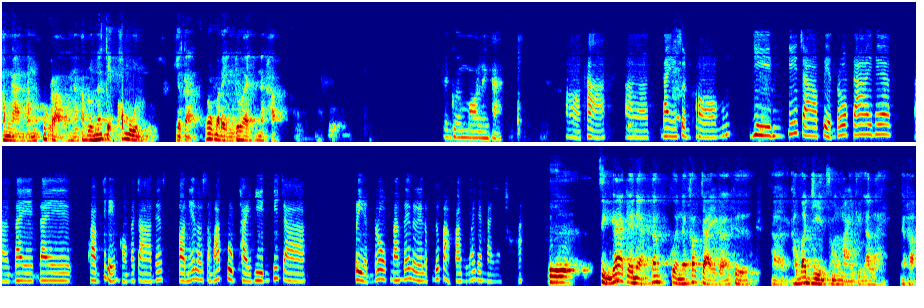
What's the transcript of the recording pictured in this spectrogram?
ทำงานของพวกเรานะครับรวมทั้งเก็บข้อมูลเกี่ยวกับโรคมะเร็งด้วยนะครับเป็นกวงมอลเลยค่ะอ๋อค่ะเอ่อในส่วนของยีนที่จะเปลี่ยนโรคได้เนี่ยเอ่อในในความคิดเห็นของอาจารย์เนี่ยตอนนี้เราสามารถปลูกถ่ายยีนที่จะเปลี่ยนโรคนั้นได้เลยหรือเปล่าคะหรือว่ายังไงอะคะคือ สิ่งแรกเลยเนี่ยต้องควรจะเข้าใจก่อนก็คืออ่าคำว่ายีนมันหมายถึงอะไรนะครับ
